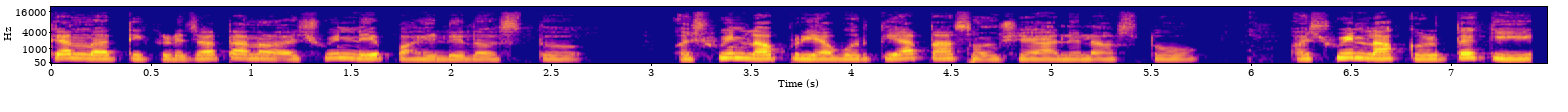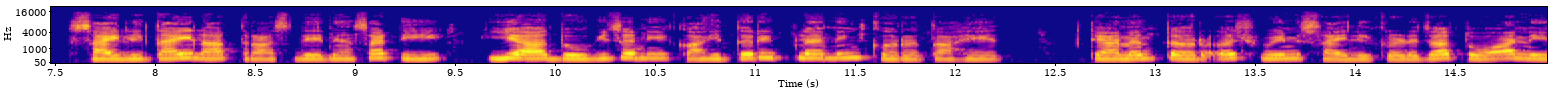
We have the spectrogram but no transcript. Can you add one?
त्यांना तिकडे जाताना अश्विनने पाहिलेलं असतं. अश्विनला प्रियावरती आता संशय आलेला असतो. अश्विनला कळतं की सायलीताईला त्रास देण्यासाठी या दोघीजणी काहीतरी प्लॅनिंग करत आहेत. त्यानंतर अश्विन सायलीकडे जातो आणि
